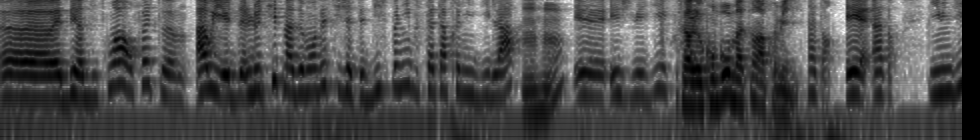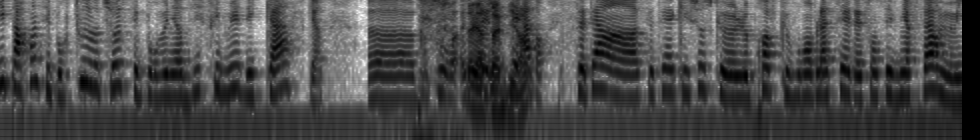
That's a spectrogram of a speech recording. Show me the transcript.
euh, Eh bien, dites-moi, en fait. euh, Ah oui, le type m'a demandé si j'étais disponible cet après-midi-là. Mhm. Et, et je lui ai dit Écoutez. Faire le combo matin-après-midi. Attends, et attends. Il me dit Par contre, c'est pour toute autre chose, c'est pour venir distribuer des casques. Euh, pour... C'était un, c'était quelque chose que le prof que vous remplacez était censé venir faire, mais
